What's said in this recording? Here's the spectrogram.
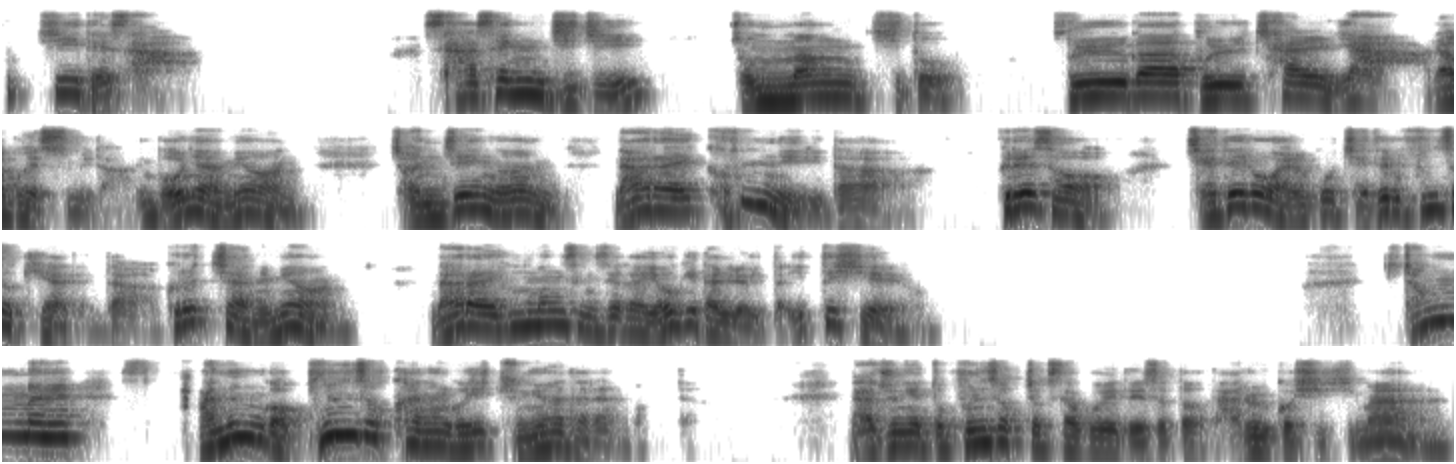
국지대사 사생지지 존망지도 불가불찰야라고 했습니다. 뭐냐면 전쟁은 나라의 큰 일이다. 그래서 제대로 알고 제대로 분석해야 된다. 그렇지 않으면 나라의 흥망생세가 여기 달려있다. 이 뜻이에요. 정말 아는 것, 분석하는 것이 중요하다는 겁니다. 나중에 또 분석적 사고에 대해서 또 다룰 것이지만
